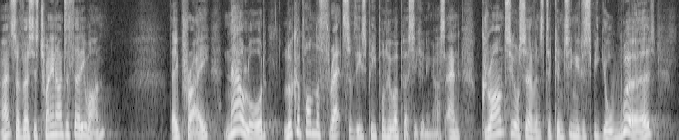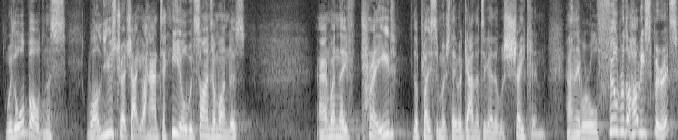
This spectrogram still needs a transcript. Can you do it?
All right, so verses 29 to 31, they pray, Now, Lord, look upon the threats of these people who are persecuting us and grant to your servants to continue to speak your word with all boldness while you stretch out your hand to heal with signs and wonders. And when they've prayed, the place in which they were gathered together was shaken, and they were all filled with the Holy Spirit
